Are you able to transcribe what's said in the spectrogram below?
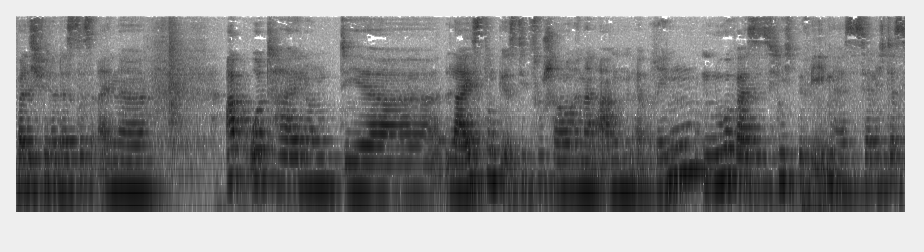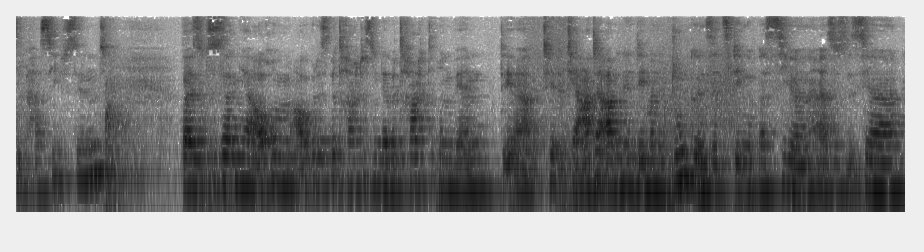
weil ich finde, dass das eine Aburteilung der Leistung ist, die Zuschauerinnen an Abenden erbringen. Nur weil sie sich nicht bewegen, heißt es ja nicht, dass sie passiv sind, weil sozusagen ja auch im Auge des Betrachters und der Betrachterin während der The Theaterabende, in dem man im Dunkeln sitzt, Dinge passieren. Also es ist ja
